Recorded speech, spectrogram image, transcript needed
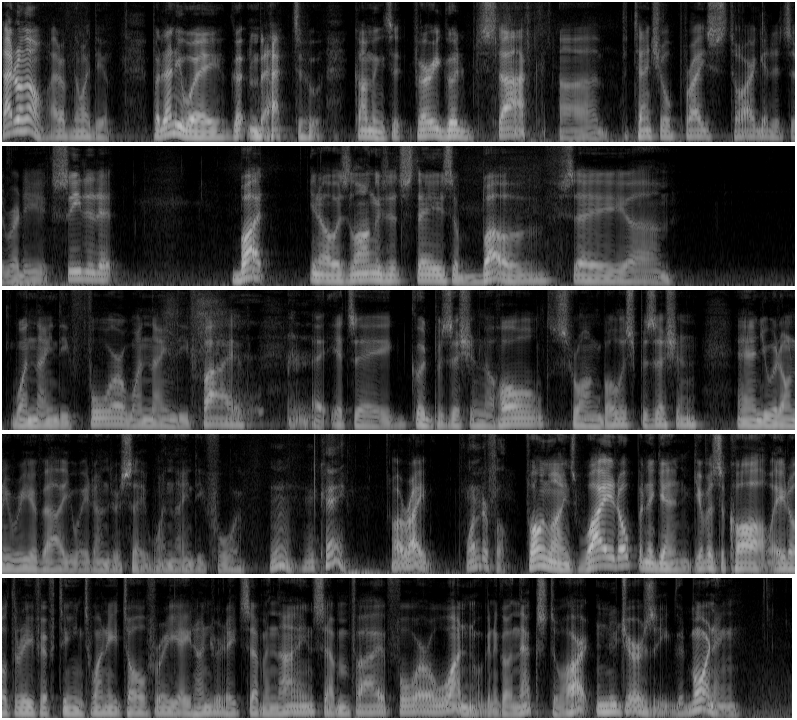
I don't know. I have no idea. But anyway, getting back to Cummins, very good stock, uh, potential price target. It's already exceeded it. But, you know, as long as it stays above, say, um, 194, 195, uh, it's a good position to hold, strong bullish position, and you would only reevaluate under, say, 194. Okay. All right. Wonderful. Phone lines wide open again. Give us a call, 803 1520, toll free 800 879 7541. We're going to go next to Hart in New Jersey. Good morning.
